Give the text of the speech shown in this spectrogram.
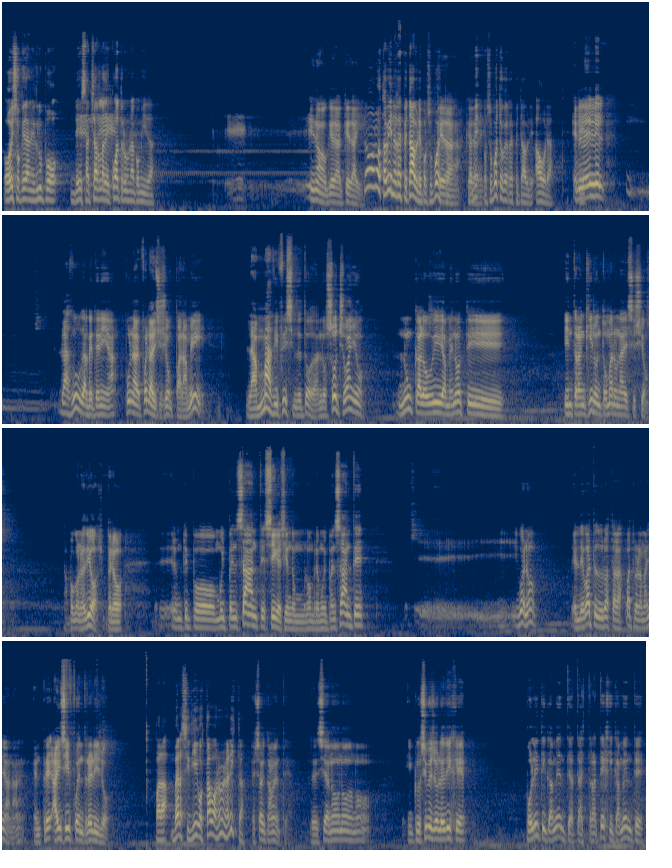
¿O eso queda en el grupo de esa charla de cuatro en una comida? Y no, queda, queda ahí. No, no, está bien, es respetable, por supuesto. Queda- queda También, ahí. por supuesto que es respetable. Ahora, El- el- el- las dudas que tenía, fue, una, fue la decisión para mí la más difícil de todas. En los ocho años nunca lo vi a Menotti intranquilo en tomar una decisión. Tampoco no es Dios, pero era un tipo muy pensante, sigue siendo un hombre muy pensante. Y bueno, el debate duró hasta las 4 de la mañana. ¿eh? Entre, ahí sí fue entre él y yo. para ver si Diego estaba o no en la lista. Exactamente. Le decía, no, no, no. Inclusive yo le dije, políticamente, hasta estratégicamente,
